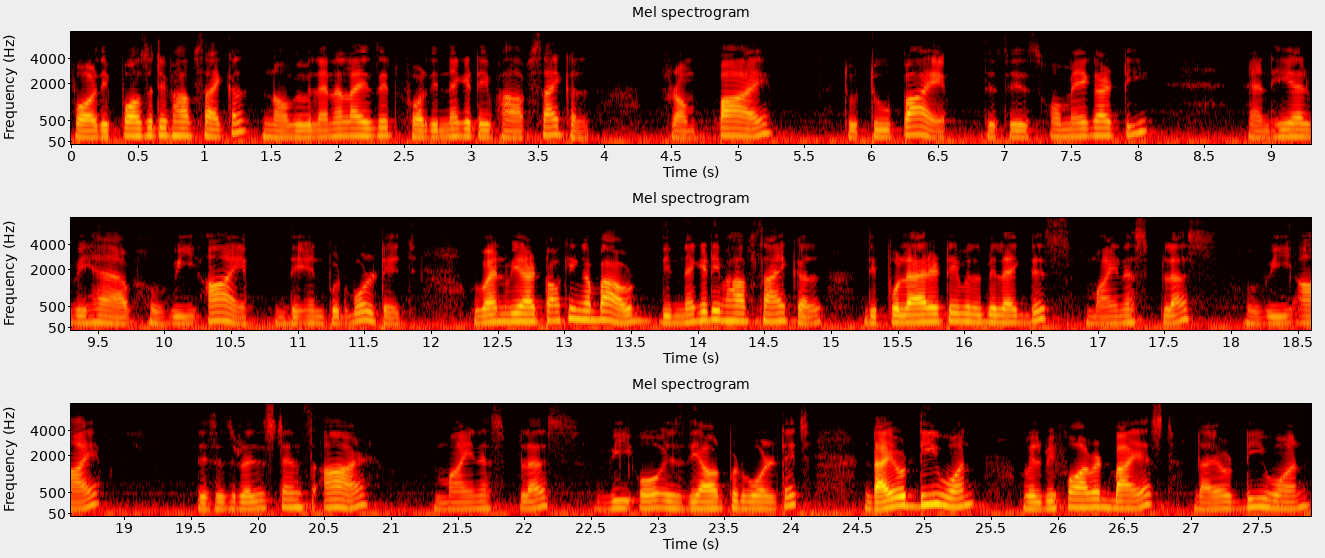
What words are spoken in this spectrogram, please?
for the positive half cycle. Now we will analyze it for the negative half cycle. From pi to 2 pi this is omega t and here we have Vi the input voltage. When we are talking about the negative half cycle the polarity will be like this minus plus Vi this is resistance R minus plus VO is the output voltage. Diode D1 will be forward biased. Diode D1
